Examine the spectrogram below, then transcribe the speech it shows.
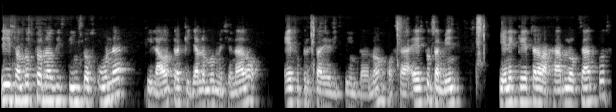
Sí, son dos torneos distintos, una y la otra que ya lo hemos mencionado, es otro estadio distinto, ¿no? O sea, esto también tiene que trabajar los Santos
